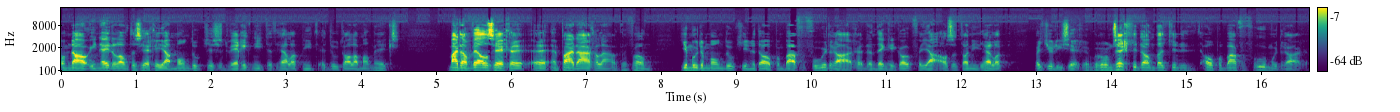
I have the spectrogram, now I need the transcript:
om nou in Nederland te zeggen, ja monddoekjes, het werkt niet, het helpt niet, het doet allemaal niks. Maar dan wel zeggen uh, een paar dagen later van, je moet een monddoekje in het openbaar vervoer dragen. Dan denk ik ook van, ja, als het dan niet helpt, wat jullie zeggen, waarom zeg je dan dat je het openbaar vervoer moet dragen?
